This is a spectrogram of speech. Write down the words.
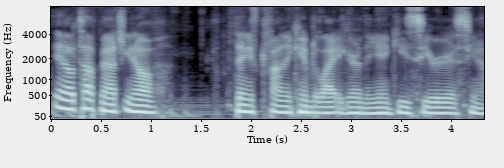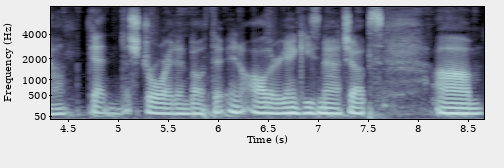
You know, tough match. You know, things finally came to light here in the Yankees series. You know, getting destroyed in both the, in all their Yankees matchups. Um,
